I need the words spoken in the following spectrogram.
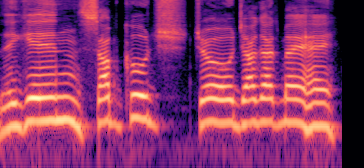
लेकिन सब कुछ जो जगत में है,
